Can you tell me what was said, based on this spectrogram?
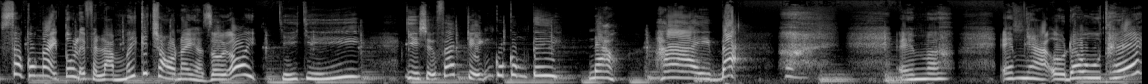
Sao có ngày tôi lại phải làm mấy cái trò này hả? Rời ơi! Chị chị, vì sự phát triển của công ty. Nào, hai, ba Em à, em nhà ở đâu thế?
